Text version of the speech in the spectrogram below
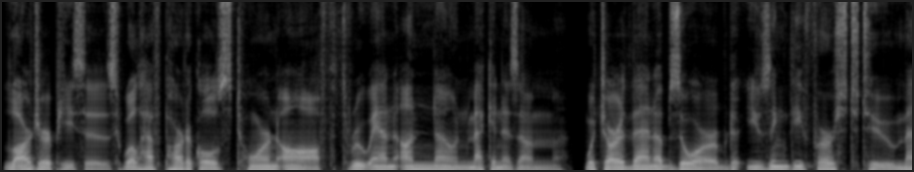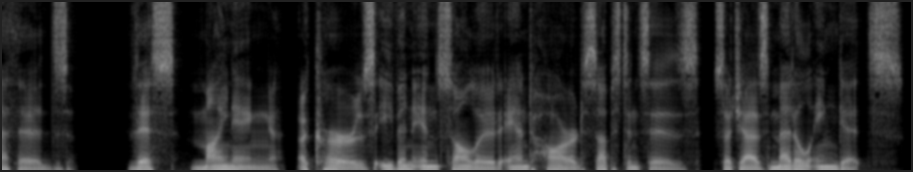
Larger pieces will have particles torn off through an unknown mechanism, which are then absorbed using the first two methods. This mining occurs even in solid and hard substances, such as metal ingots.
